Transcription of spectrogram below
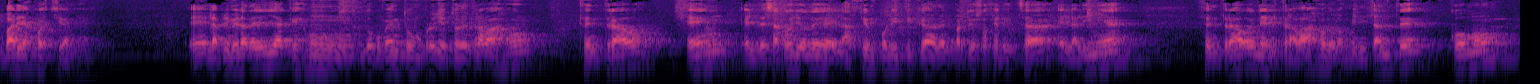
varias cuestiones. Eh, la primera de ellas, que es un documento, un proyecto de trabajo centrado en el desarrollo de la acción política del Partido Socialista en la línea, centrado en el trabajo de los militantes como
